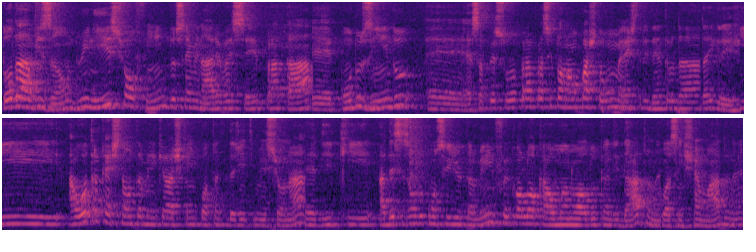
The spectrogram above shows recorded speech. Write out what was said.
toda a visão, do início ao fim do seminário, vai ser para estar tá, é, conduzindo é, essa pessoa para se tornar um pastor, um mestre dentro da, da igreja. E a outra questão também que eu acho que é importante da gente mencionar é de que a decisão do concílio também foi colocar o manual do candidato, né, assim chamado, né,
